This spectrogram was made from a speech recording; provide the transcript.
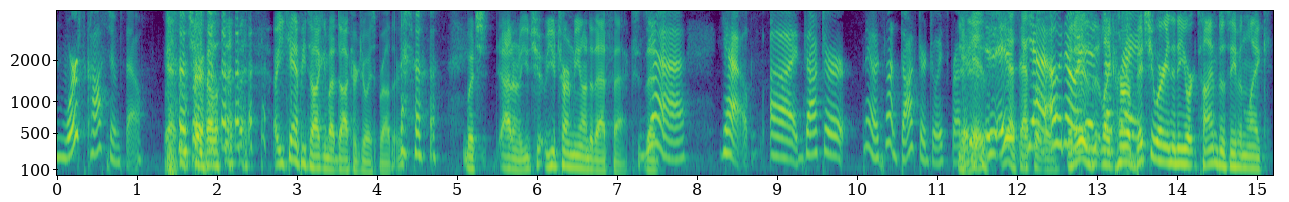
worse costumes though. Yeah, it's true. Oh, you can't be talking about Dr. Joyce Brothers, which I don't know. You you turned me on to that fact. That, yeah, yeah. Uh, Doctor, no, it's not Doctor Joyce Brothers. It is. Yes, Yeah. Oh absolutely. no, it is, like That's her right. obituary in the New York Times was even like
